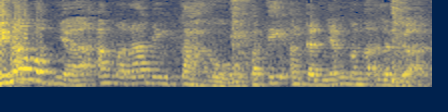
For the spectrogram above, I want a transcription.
Tinawag niya ang maraming tao, pati ang kanyang mga alagad,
